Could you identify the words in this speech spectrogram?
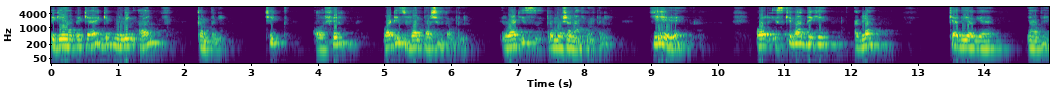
देखिए यहाँ पे क्या है गिव मीनिंग ऑफ़ कंपनी ठीक? और फिर what is one person company फिर what is promotion of company ये और इसके बाद देखिए, अगला क्या दिया गया है यहाँ पे?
